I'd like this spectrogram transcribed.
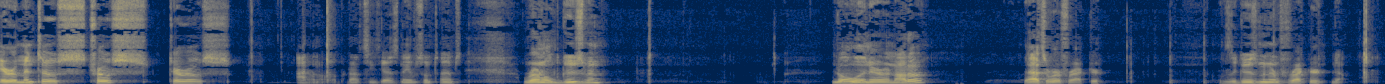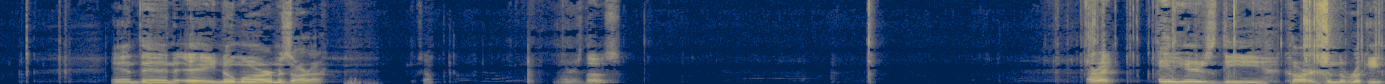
Aramentos Tros Teros. I don't know how to pronounce these guys' names sometimes. Ronald Guzman. Nolan Arenado. That's a refractor. Is the Guzman a refractor? No. And then a Nomar Mazara. So, there's those. All right, and here's the cards and the rookie.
